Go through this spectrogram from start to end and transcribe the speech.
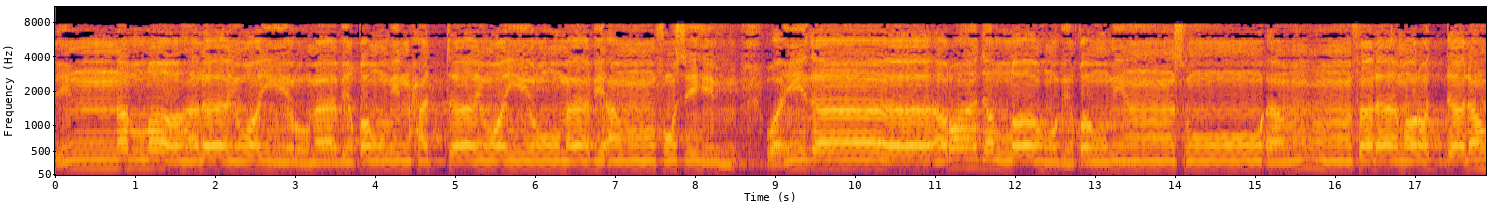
إن الله لا يغير ما بقوم حتى يغيروا ما بأنفسهم وإذا أراد الله بقوم سوءا فلا مرد له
